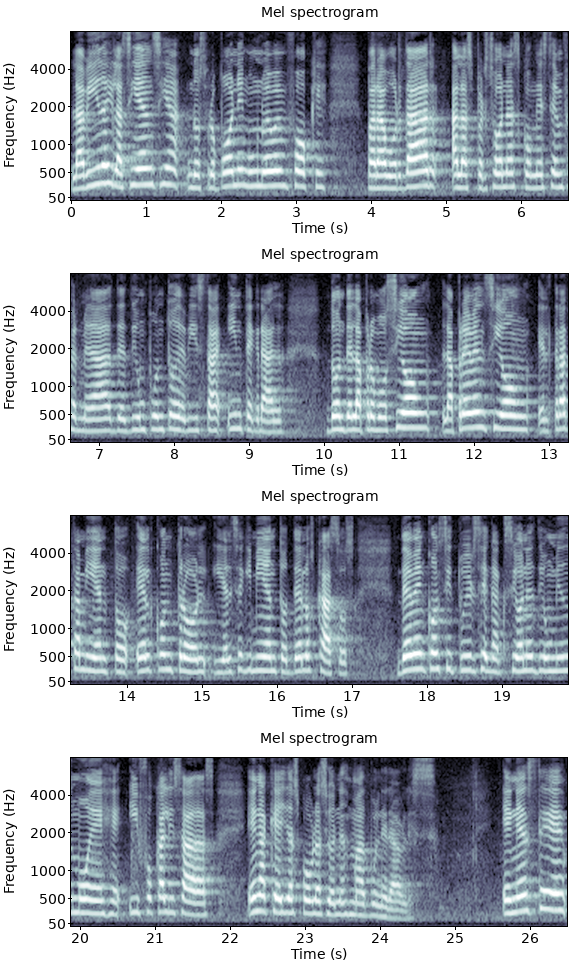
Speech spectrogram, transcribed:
la vida y la ciencia nos proponen un nuevo enfoque para abordar a las personas con esta enfermedad desde un punto de vista integral donde la promoción, la prevención, el tratamiento, el control y el seguimiento de los casos deben constituirse en acciones de un mismo eje y focalizadas en aquellas poblaciones más vulnerables. En este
